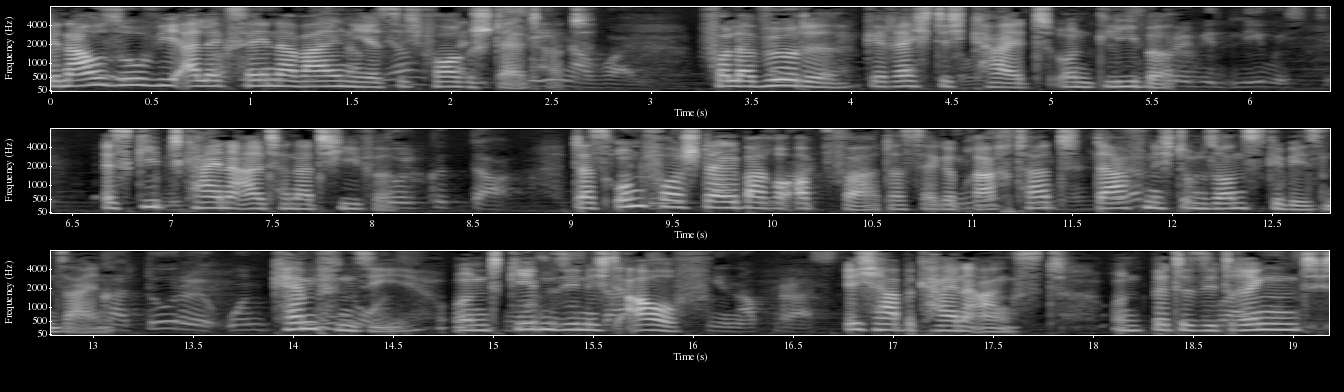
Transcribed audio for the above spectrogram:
Genauso wie Alexei Nawalny es sich vorgestellt hat. Voller Würde, Gerechtigkeit und Liebe. Es gibt keine Alternative. Das unvorstellbare Opfer, das er gebracht hat, darf nicht umsonst gewesen sein. Kämpfen Sie und geben Sie nicht auf. Ich habe keine Angst und bitte Sie dringend,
